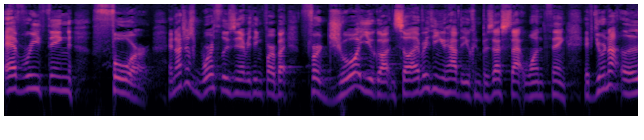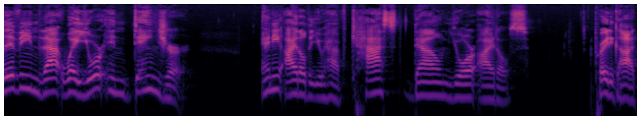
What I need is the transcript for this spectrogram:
everything for? And not just worth losing everything for, but for joy you go and sell everything you have that you can possess that one thing. If you're not living that way, you're in danger. Any idol that you have, cast down your idols. Pray to God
